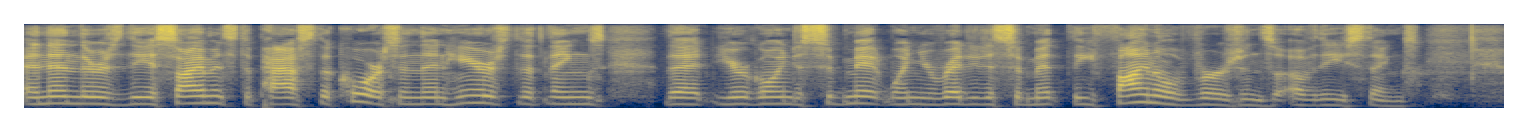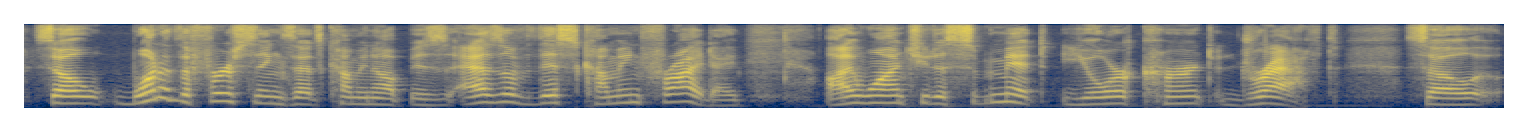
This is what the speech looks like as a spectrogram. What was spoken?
And then there's the assignments to pass the course. And then here's the things that you're going to submit when you're ready to submit the final versions of these things. So one of the first things that's coming up is as of this coming Friday, I want you to submit your current draft. So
